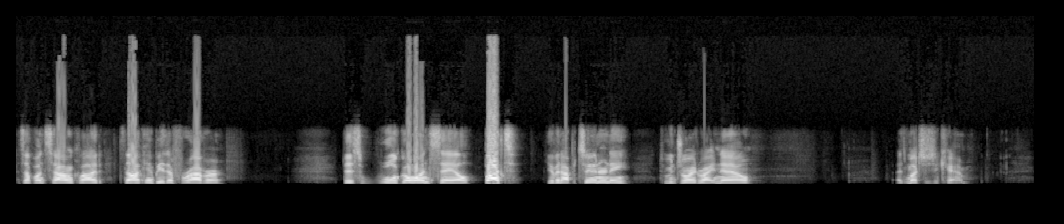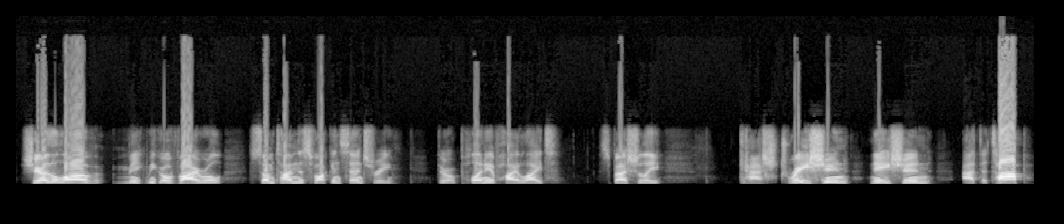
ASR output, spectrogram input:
It's up on SoundCloud. It's not going to be there forever. This will go on sale, but you have an opportunity to enjoy it right now as much as you can. Share the love, make me go viral sometime this fucking century. There are plenty of highlights, especially Castration Nation at the top.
